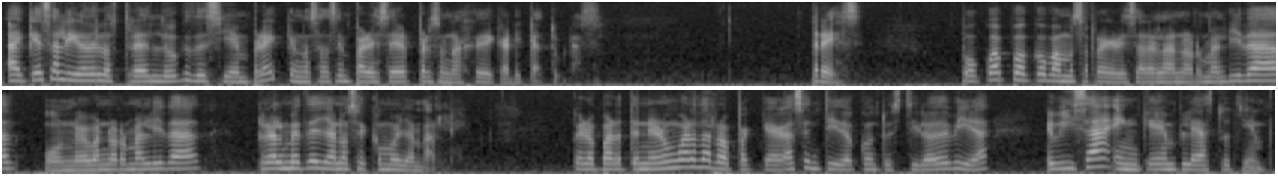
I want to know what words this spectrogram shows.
Hay que salir de los tres looks de siempre que nos hacen parecer personaje de caricaturas. 3. Poco a poco vamos a regresar a la normalidad o nueva normalidad, realmente ya no sé cómo llamarle. Pero para tener un guardarropa que haga sentido con tu estilo de vida, revisa en qué empleas tu tiempo.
